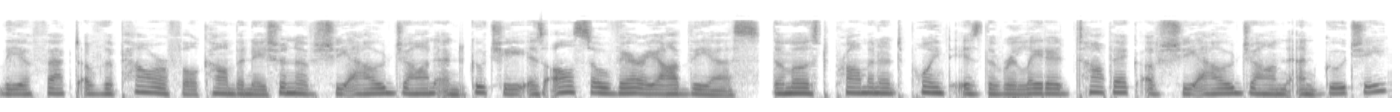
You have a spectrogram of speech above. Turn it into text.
the effect of the powerful combination of Xiao Zhan and Gucci is also very obvious. The most prominent point is the related topic of Xiao Zhan and Gucci.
